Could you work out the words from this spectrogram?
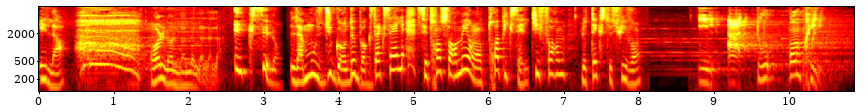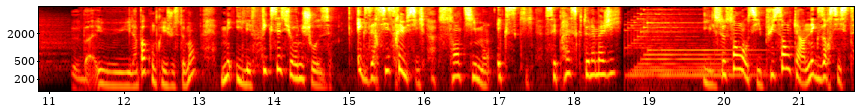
Et là, oh là là là là là là, excellent La mousse du gant de boxe d'Axel s'est transformée en trois pixels qui forment le texte suivant. Il a tout compris. Euh, bah, il n'a pas compris justement, mais il est fixé sur une chose. Exercice réussi, sentiment exquis, c'est presque de la magie. Il se sent aussi puissant qu'un exorciste.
